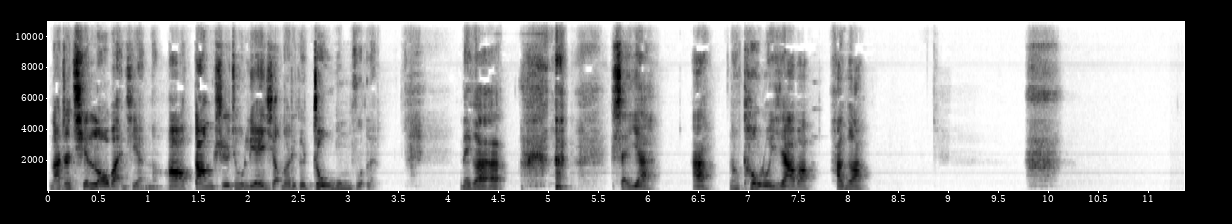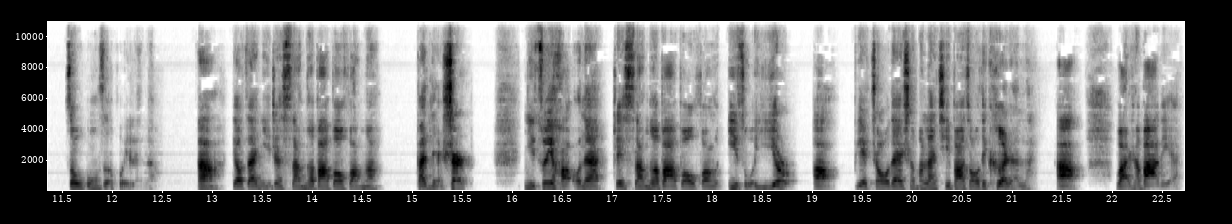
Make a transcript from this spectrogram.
那这秦老板见呢啊，当时就联想到这个周公子了。那个 谁呀？啊，能透露一下吧，汉哥？周公子回来了啊！要在你这三个八包房啊办点事儿，你最好呢这三个八包房一左一右啊，别招待什么乱七八糟的客人了啊！晚上八点，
